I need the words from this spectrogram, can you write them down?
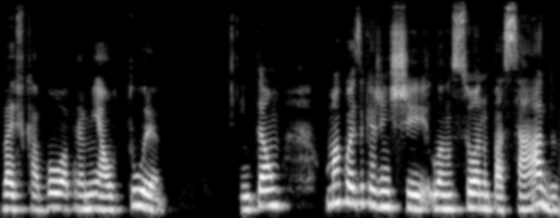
vai ficar boa para minha altura? Então, uma coisa que a gente lançou ano passado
